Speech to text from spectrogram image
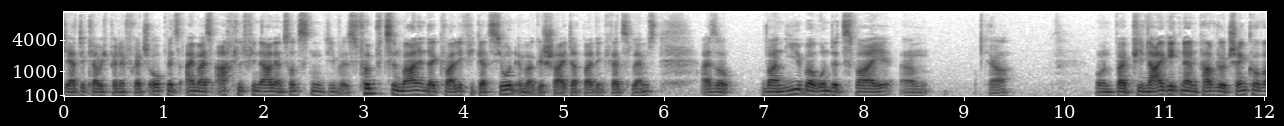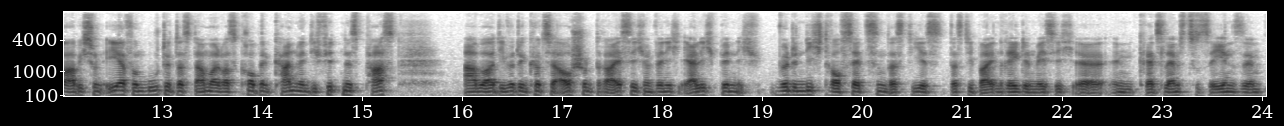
die hatte, glaube ich, bei den French Open jetzt einmal das Achtelfinale, ansonsten die ist 15 Mal in der Qualifikation immer gescheitert bei den Grand Slams. Also war nie über Runde 2. Ähm, ja. Und bei Finalgegnern Pavlyuchenkova habe ich schon eher vermutet, dass da mal was kommen kann, wenn die Fitness passt. Aber die wird in Kürze auch schon 30 und wenn ich ehrlich bin, ich würde nicht drauf setzen, dass die, jetzt, dass die beiden regelmäßig äh, in Grand Slams zu sehen sind.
